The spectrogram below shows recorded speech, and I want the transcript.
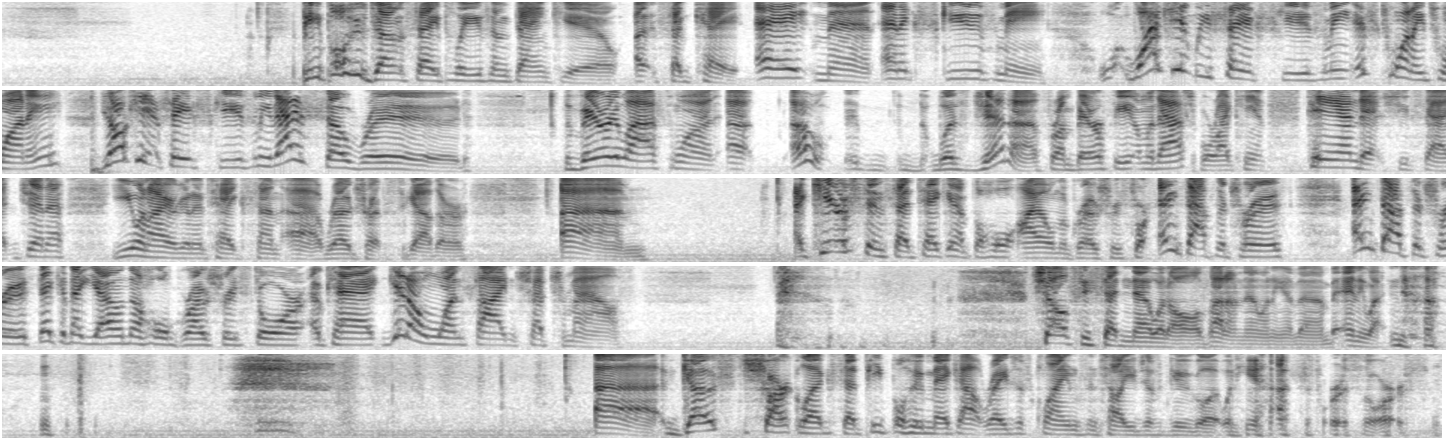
People who don't say please and thank you, uh, said Kate. Amen. And excuse me. W why can't we say excuse me? It's 2020. Y'all can't say excuse me. That is so rude. The very last one, uh, oh, was Jenna from Bare Feet on the Dashboard. I can't stand it, she said. Jenna, you and I are going to take some uh, road trips together. Um, Kirsten said taking up the whole aisle in the grocery store. Ain't that the truth? Ain't that the truth? Thinking that you own the whole grocery store, okay? Get on one side and shut your mouth. Chelsea said know-it-alls. I don't know any of them. But anyway, no. Uh, Ghost Shark Leg said people who make outrageous claims until you just Google it when you ask for a source.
